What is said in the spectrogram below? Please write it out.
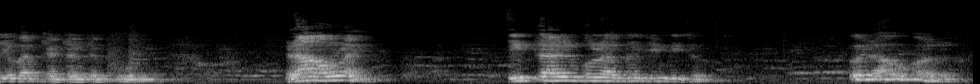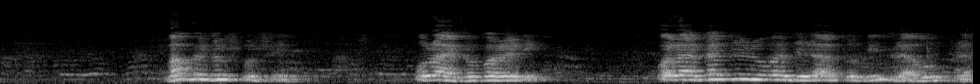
যে বাচ্চাটা খুব রাও নাই হিটলারের পোলা তো জীবিত। ওই রাও বাপে দোষ করছে। পোলায় তো করেনি। পোলা তাদের দিলা তো দিদরা উপরা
